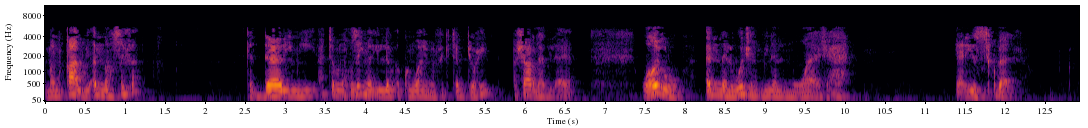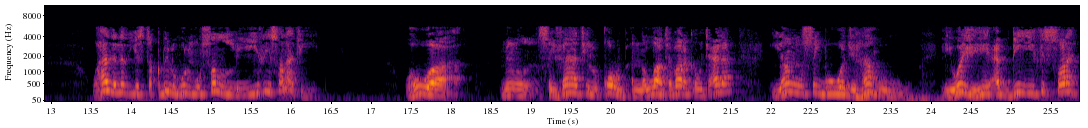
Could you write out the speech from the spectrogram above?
من قال بأنها صفة كالدارمي حتى ابن خزيمة إن لم أكن واهما في كتاب التوحيد أشار لهذه الآية. وغيره أن الوجه من المواجهة يعني الاستقبال. وهذا الذي يستقبله المصلي في صلاته وهو من صفات القرب أن الله تبارك وتعالى ينصب وجهه لوجه عبده في الصلاة.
